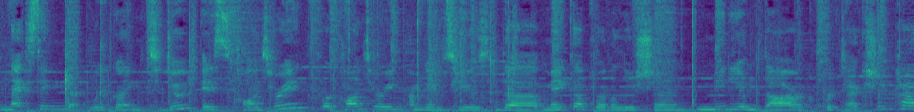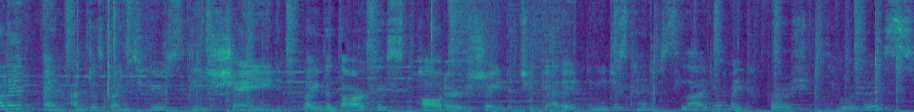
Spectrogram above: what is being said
next thing that we're going to do is contouring. For contouring, I'm going to use the Makeup Revolution Medium Dark Protection Palette and I'm just going to use the shade, like the darkest powder shade that you get it. And you just kind of slide your makeup brush through this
